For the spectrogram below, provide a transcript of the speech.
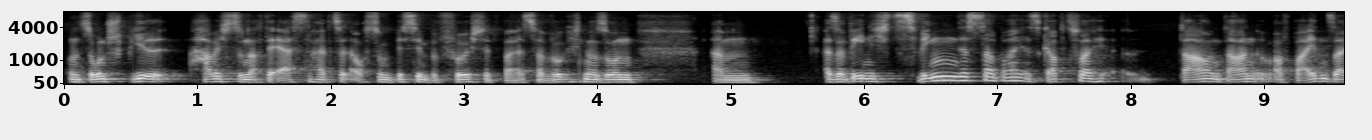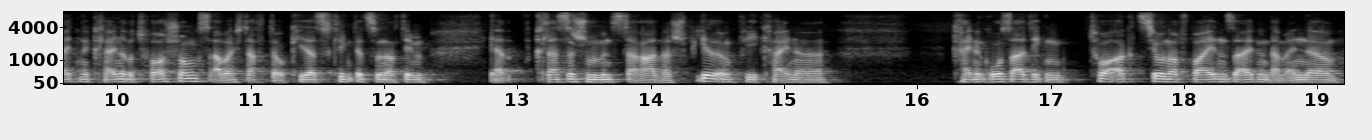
Und so ein Spiel habe ich so nach der ersten Halbzeit auch so ein bisschen befürchtet, weil es war wirklich nur so ein, ähm, also wenig Zwingendes dabei. Es gab zwar da und da auf beiden Seiten eine kleinere Torchance, aber ich dachte, okay, das klingt jetzt so nach dem ja, klassischen Münsteraner Spiel, irgendwie keine, keine großartigen Toraktionen auf beiden Seiten und am Ende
